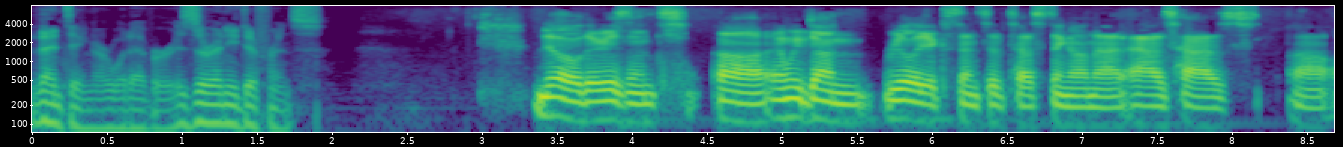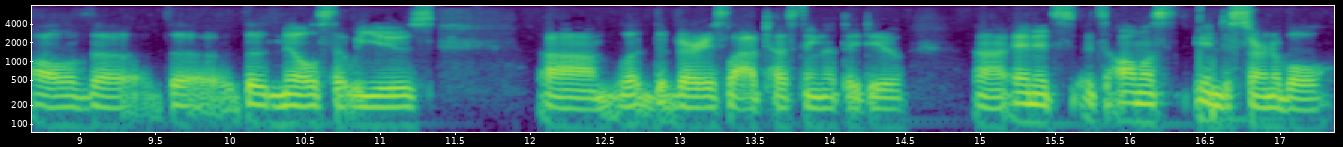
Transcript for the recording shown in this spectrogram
venting or whatever? Is there any difference? No, there isn't, uh, and we've done really extensive testing on that, as has uh, all of the the the mills that we use um, the various lab testing that they do. Uh, and it's it's almost indiscernible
